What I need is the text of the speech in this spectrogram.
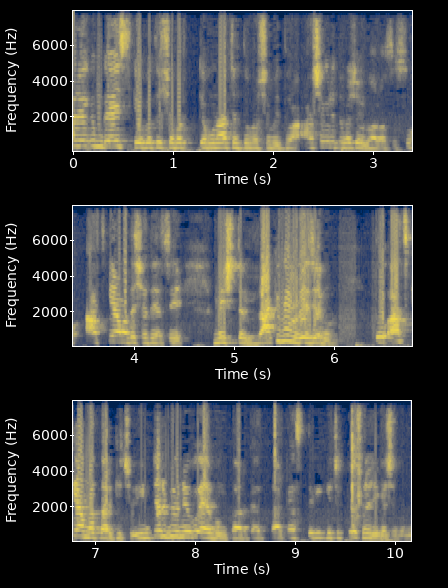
আলাইকুম গাইস কেমন আছো সবার কেমন আছেন তোমরা সবাই? তো আশা করি তোমরা সবাই ভালো আছো। তো আজকে আমাদের সাথে আছে মিস্টার রাকিবুল রেজানুল। তো আজকে আমরা তার কিছু ইন্টারভিউ নেব এবং তার তার কাছ থেকে কিছু প্রশ্ন জিজ্ঞাসা করব।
